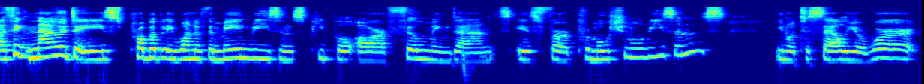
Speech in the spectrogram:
I think nowadays, probably one of the main reasons people are filming dance is for promotional reasons, you know, to sell your work,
